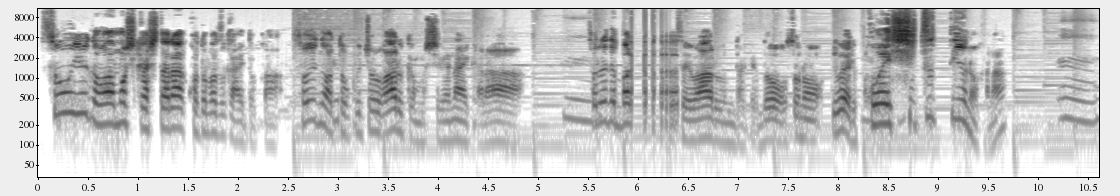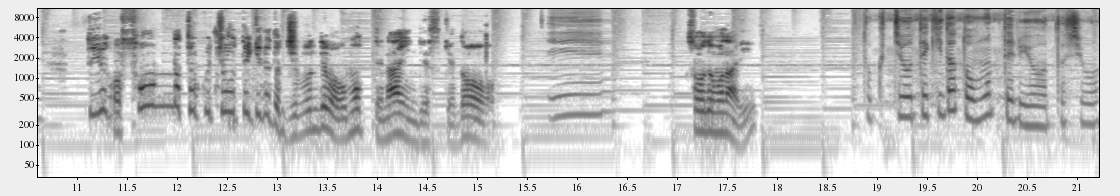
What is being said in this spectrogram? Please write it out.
そういうのはもしかしたら言葉遣いとか、そういうのは特徴があるかもしれないから、うん、それでバランスはあるんだけど、その、いわゆる声質っていうのかな？うん。っていうのをそんな特徴的だと自分では思ってないんですけど、えー、そうでもない？特徴的だと思ってるよ、私は。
